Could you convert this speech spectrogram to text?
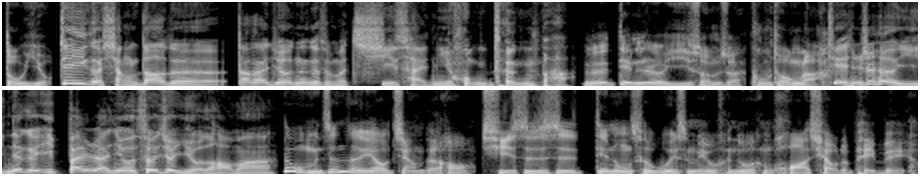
都有。第一个想到的大概就那个什么七彩霓虹灯吧。我觉得电热椅算不算？普通啦。电热椅那个一般燃油车就有了好吗？那我们真的要讲的哈，其实是电动车为什么有很多很花俏的配备啊？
